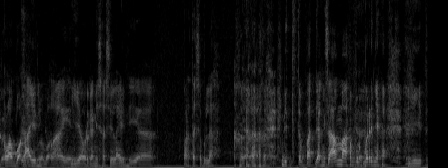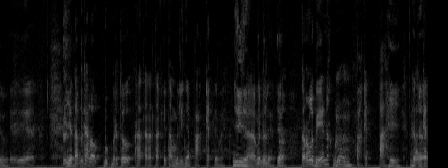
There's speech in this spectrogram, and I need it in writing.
kelompok lain. kelompok lain Iya, organisasi lain. iya Partai sebelah. Di tempat yang sama bukbernya. gitu. iya Iya, tapi kalau bukber tuh rata-rata kita belinya paket deh, Pak. iya Betul ya? ya karena lebih enak bro Hmm, paket pahe. Paket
